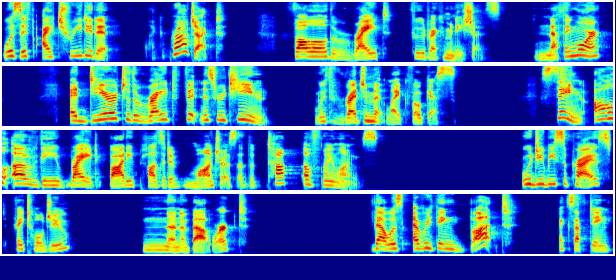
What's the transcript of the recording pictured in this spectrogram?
was if I treated it like a project. Follow the right food recommendations, nothing more. Adhere to the right fitness routine with regiment like focus. Sing all of the right body positive mantras at the top of my lungs. Would you be surprised if I told you none of that worked? That was everything but accepting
